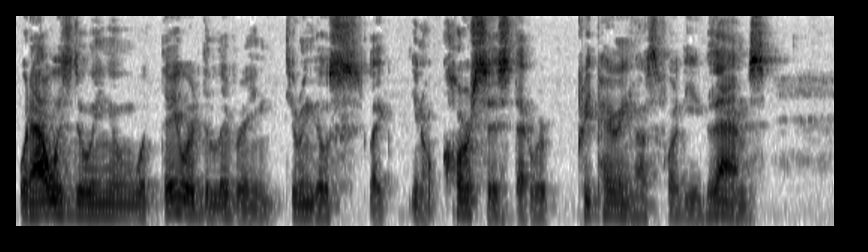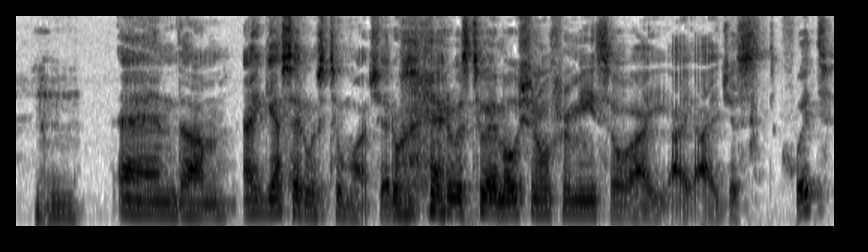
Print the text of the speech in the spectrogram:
what I was doing and what they were delivering during those like you know courses that were preparing us for the exams. Mhm. And um, I guess it was too much. It, it was too emotional for me, so I, I, I just quit.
